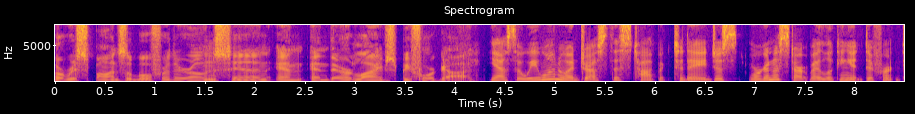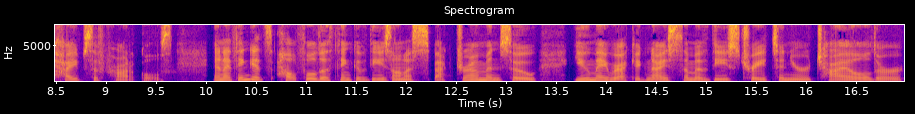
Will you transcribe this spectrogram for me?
are responsible for their own sin and, and their lives before God. Yeah, so we want to address this topic today. Just we're going to start by looking at different types of prodigals. And I think it's helpful to think of these on a spectrum. And so you may recognize some of these traits in your child or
